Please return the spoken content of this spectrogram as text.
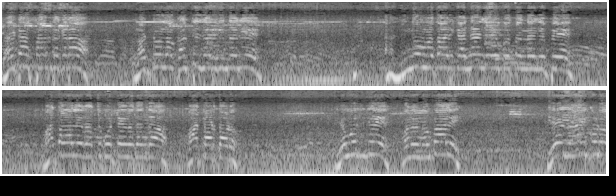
బయటాస్థానం దగ్గర లడ్డూలో కల్తీ జరిగిందని హిందూ మతానికి అన్యాయం చేయబోతుందని చెప్పి మతాల్ని రచ్చగొట్టే విధంగా మాట్లాడతాడు. ఎవరిని మనం నమ్మాలి? ఏ నాయకుడు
